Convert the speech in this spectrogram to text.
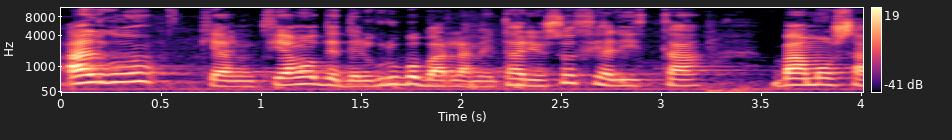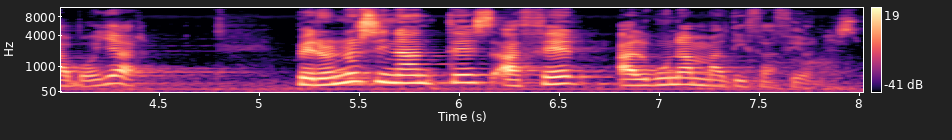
algo que anunciamos desde el Grupo Parlamentario Socialista vamos a apoyar, pero no sin antes hacer algunas matizaciones.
